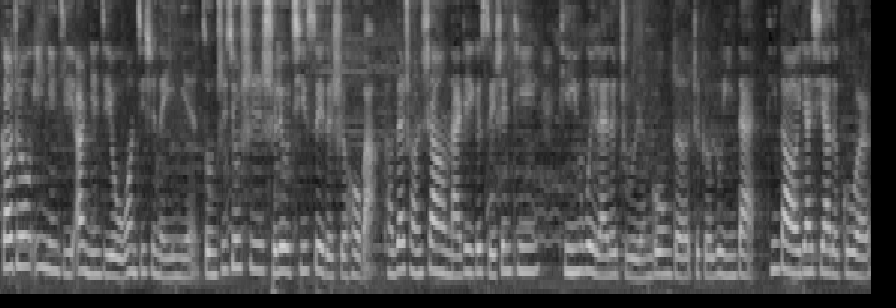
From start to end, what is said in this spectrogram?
高中一年级、二年级，我忘记是哪一年。总之就是十六七岁的时候吧，躺在床上，拿着一个随身听，听未来的主人公的这个录音带，听到亚细亚的孤儿，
